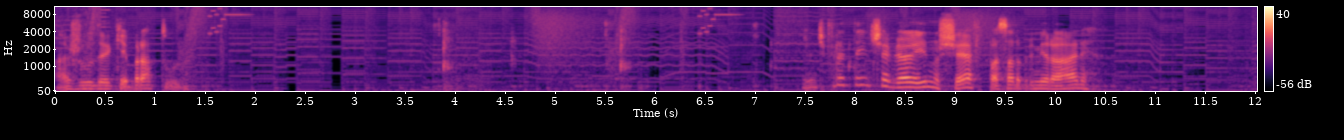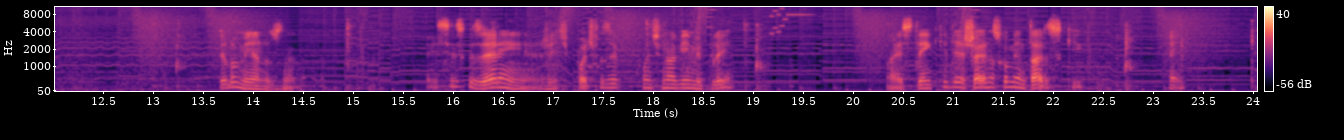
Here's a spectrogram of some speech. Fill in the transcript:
Ajuda a quebrar tudo. Gente pretende chegar aí no chefe, passar da primeira área. Pelo menos, né? E se vocês quiserem, a gente pode fazer continuar a gameplay. Mas tem que deixar aí nos comentários que, é, que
